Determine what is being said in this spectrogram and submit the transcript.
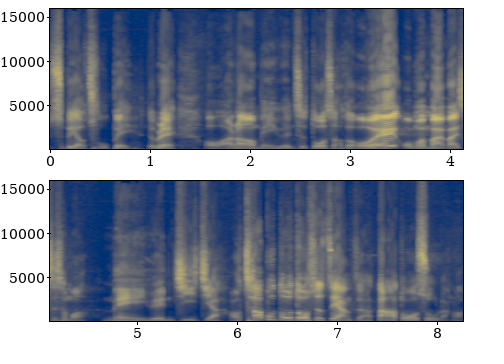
是不是要储备，对不对？哦，然后美元是多少说？哎，我们买卖是什么？美元计价哦，差不多都是这样子啊，大多数了哈。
